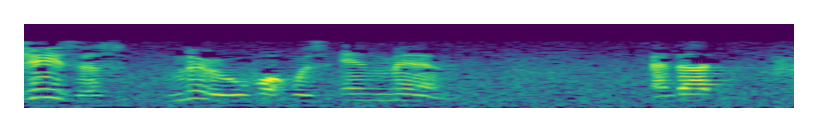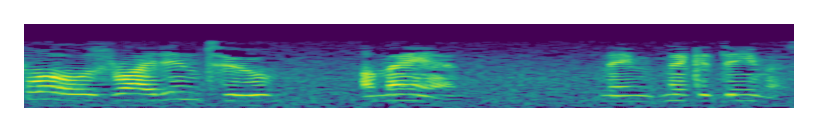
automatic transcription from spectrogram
Jesus knew what was in men, and that flows right into a man named Nicodemus.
